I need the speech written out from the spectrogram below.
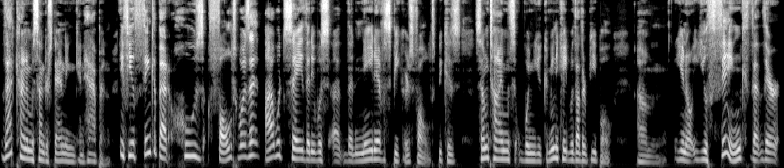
that kind of misunderstanding can happen. If you think about whose fault was it, I would say that it was uh, the native speaker's fault because sometimes when you communicate with other people, um, you know, you think that they're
